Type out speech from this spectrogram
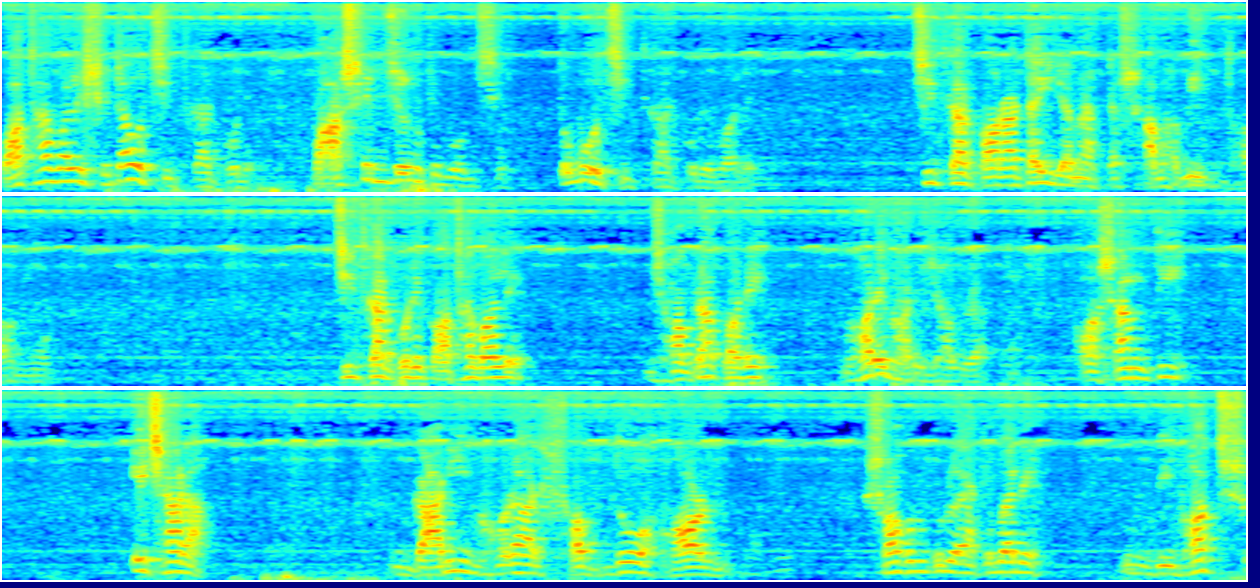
কথা বলে সেটাও চিৎকার করে, পাশের জনকে বলছে, তবুও চিৎকার করে বলে। চিৎকার করাটাই যেন একটা স্বাভাবিক ধর্ম। চিৎকার করে কথা বলে, ঝগড়া করে, ঘরে ঘরে ঝগড়া, অশান্তি। এছাড়া গাড়ি ঘোড়ার শব্দ, হর্ন শহরগুলো একেবারে বিভৎস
